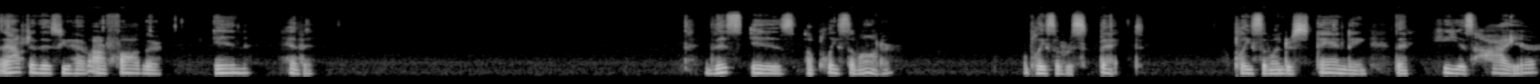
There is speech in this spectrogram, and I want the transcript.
And after this, you have our Father in heaven. This is a place of honor, a place of respect, a place of understanding that He is higher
